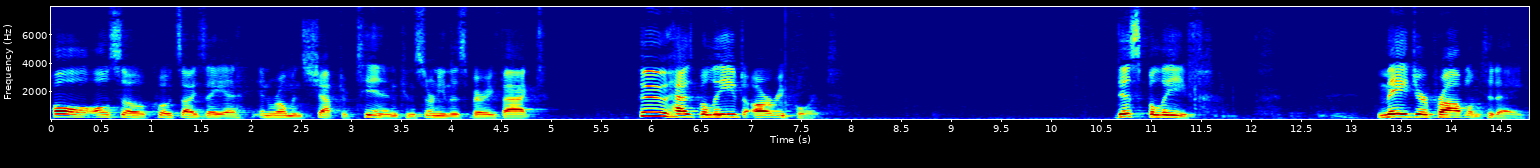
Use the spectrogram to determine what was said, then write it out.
Paul also quotes Isaiah in Romans chapter 10 concerning this very fact. Who has believed our report? Disbelief. Major problem today.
